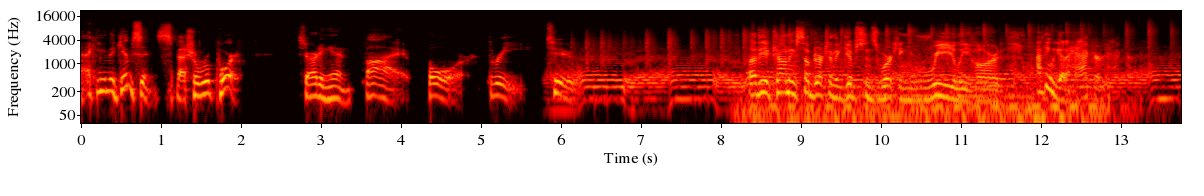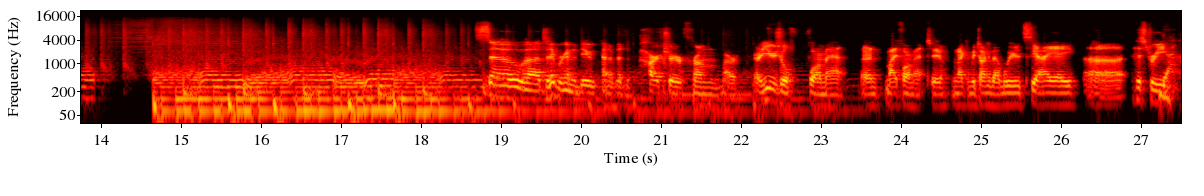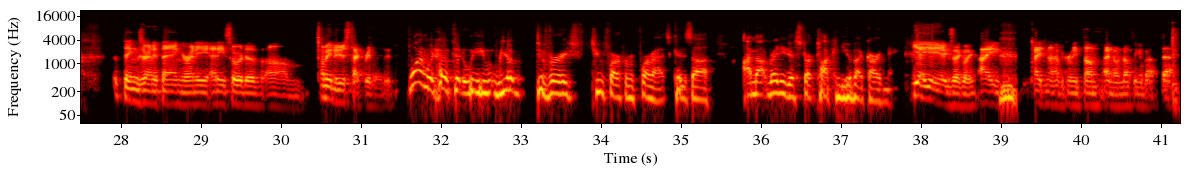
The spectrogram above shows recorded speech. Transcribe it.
Hacking the Gibson special report. Starting in five, four, three, two. Uh, the accounting subdirector of the Gibson's working really hard. I think we got a hacker. So uh, today we're going to do kind of a departure from our, our usual format, and my format too. I'm not going to be talking about weird CIA uh, history Yeah. Things or anything, or any any sort of. Um, I mean, it is tech related. One would hope that we we don't diverge too far from formats because uh, I'm not ready to start talking to you about gardening. Yeah, yeah, yeah, exactly. I I do not have a green thumb. I know nothing about that.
